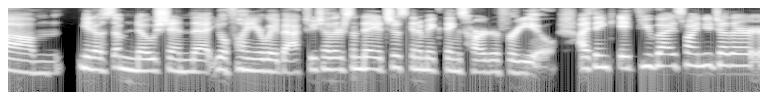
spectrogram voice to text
um, you know, some notion that you'll find your way back to each other someday, it's just going to make things harder for you. I think if you guys find each other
